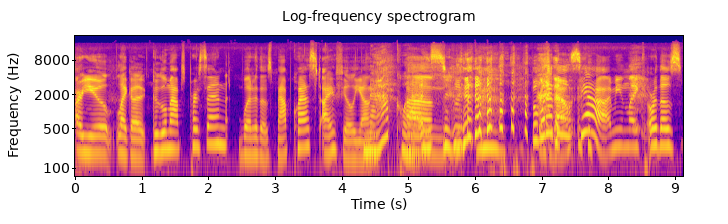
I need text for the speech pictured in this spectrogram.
Are you like a Google Maps person? What are those? MapQuest? I feel young. MapQuest. Um, but what are Print it out. those? Yeah, I mean, like, or those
